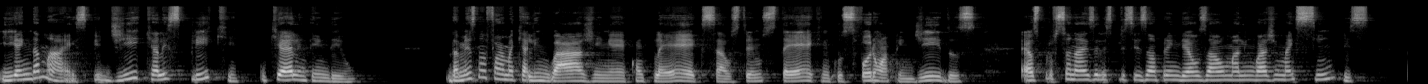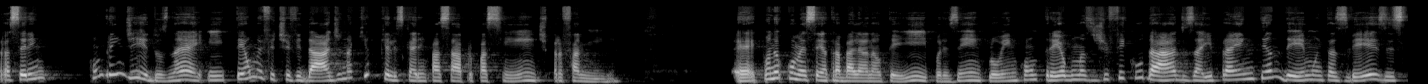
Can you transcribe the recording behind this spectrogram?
E ainda mais, pedir que ela explique o que ela entendeu. Da mesma forma que a linguagem é complexa, os termos técnicos foram aprendidos, é, os profissionais eles precisam aprender a usar uma linguagem mais simples para serem compreendidos, né? E ter uma efetividade naquilo que eles querem passar para o paciente, para a família. É, quando eu comecei a trabalhar na UTI, por exemplo, eu encontrei algumas dificuldades aí para entender muitas vezes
